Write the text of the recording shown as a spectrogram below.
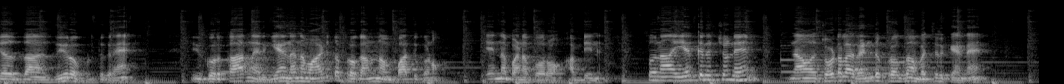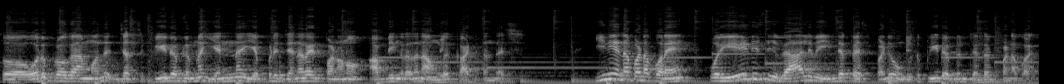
ஜஸ்ட் தான் ஜீரோ கொடுத்துக்கிறேன். இதுக்கு ஒரு காரணம் இருக்குது ஏன்னா நம்ம அடுத்த ப்ரோக்ராம் நம்ம பார்த்துக்கணும். என்ன பண்ண போகிறோம் அப்படின்னு. ஸோ நான் ஏற்கனவே சொன்னேன். நான் டோட்டலாக ரெண்டு ப்ரோக்ராம் வச்சுருக்கேன்னு ஸோ ஒரு ப்ரோக்ராம் வந்து ஜஸ்ட் பிடபிள்யூம்னா என்ன எப்படி ஜெனரேட் பண்ணணும் அப்படிங்கிறத நான் உங்களுக்கு காட்டி தந்தாச்சு. இனி என்ன பண்ண போறேன்? ஒரு ஏடிசி வேல்யூவை இன்டர்ஃபேஸ் பண்ணி உங்களுக்கு பிடபிள்யூ ஜென்ரேட் பண்ண போறேன்.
